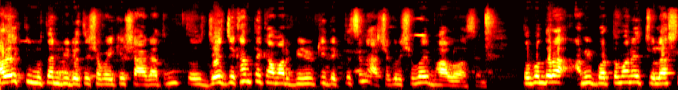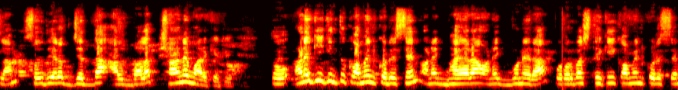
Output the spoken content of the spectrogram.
আরও একটি নতুন ভিডিওতে সবাইকে স্বাগতম। তো যে যেখান থেকে আমার ভিডিওটি দেখতেছেন আশা করি সবাই ভালো আছেন। তো বন্ধুরা আমি বর্তমানে চলে আসলাম Saudi Arab Jeddah Al Balad স্বর্ণে মার্কেটে তো অনেকেই কিন্তু কমেন্ট করেছেন, অনেক ভাইয়ারা, অনেক বোনেরা প্রবাস থেকেই কমেন্ট করেছেন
